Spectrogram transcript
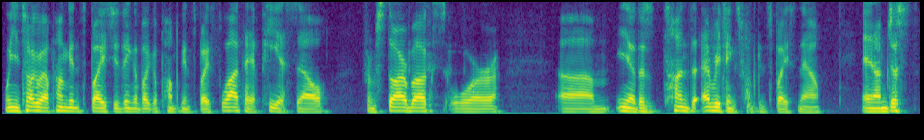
when you talk about pumpkin spice, you think of like a pumpkin spice latte, a PSL from Starbucks, or, um, you know, there's tons of everything's pumpkin spice now. And I'm just,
